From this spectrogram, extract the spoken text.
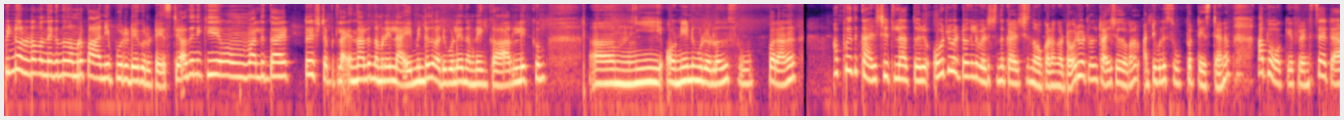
പിന്നെ ഒരെണ്ണം വന്നേക്കുന്നത് നമ്മുടെ പാനിപ്പൂരിയുടെയൊക്കെ ഒരു ടേസ്റ്റ് അതെനിക്ക് വലുതായിട്ട് ഇഷ്ടപ്പെട്ടില്ല. എന്നാലും നമ്മുടെ ഈ ലൈമിന്റെതും അടിപൊളി നമ്മുടെ ഈ ഗാർലിക്കും ഈ ഒണിയനും കൂടെ ഉള്ളത് സൂപ്പറാണ്. അപ്പോൾ ഇത് കഴിച്ചിട്ടില്ലാത്തൊരു ഒരു വട്ടമെങ്കിലും മേടിച്ചൊന്ന് കഴിച്ച് നോക്കണം കേട്ടോ. ഒരു വട്ടം ട്രൈ ചെയ്ത് നോക്കണം. അടിപൊളി സൂപ്പർ ടേസ്റ്റാണ് അപ്പോൾ ഓക്കെ ഫ്രണ്ട്സ് ചേട്ടാ.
